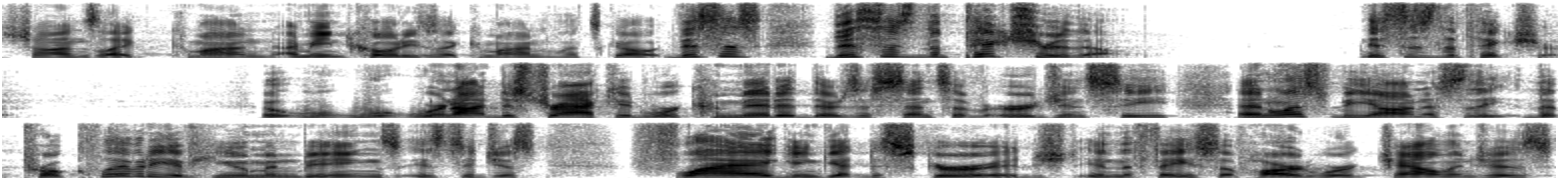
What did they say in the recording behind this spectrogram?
Sean's like, come on. I mean, Cody's like, come on, let's go. This is, this is the picture, though. This is the picture. Uh, we're not distracted, we're committed, there's a sense of urgency. And let's be honest, the, the proclivity of human beings is to just flag and get discouraged in the face of hard work challenges,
